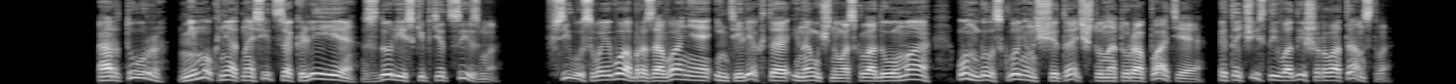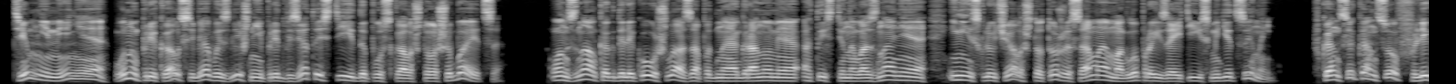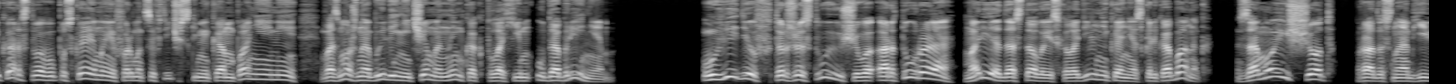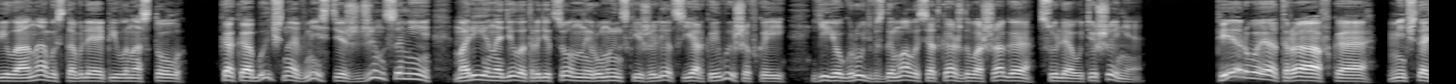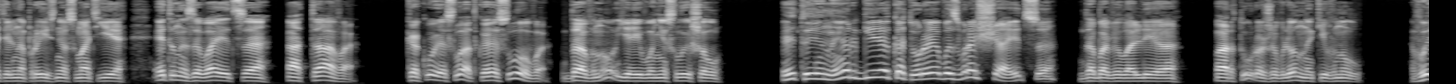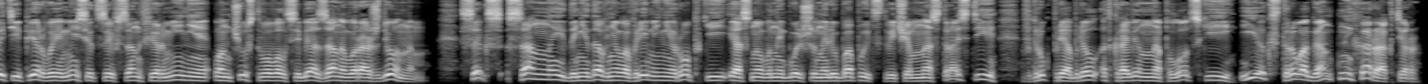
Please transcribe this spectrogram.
Артур не мог не относиться к Лее с долей скептицизма. В силу своего образования, интеллекта и научного склада ума он был склонен считать, что натуропатия — это чистой воды шарлатанство. Тем не менее, он упрекал себя в излишней предвзятости и допускал, что ошибается. Он знал, как далеко ушла западная агрономия от истинного знания и не исключал, что то же самое могло произойти и с медициной. В конце концов, лекарства, выпускаемые фармацевтическими компаниями, возможно, были ничем иным, как плохим удобрением. Увидев торжествующего Артура, Мария достала из холодильника несколько банок. «За мой счет», — радостно объявила она, выставляя пиво на стол. Как обычно, вместе с джинсами Мария надела традиционный румынский жилет с яркой вышивкой, ее грудь вздымалась от каждого шага, суля утешения. «Первая травка», — мечтательно произнес Матье, — «это называется атава. Какое сладкое слово, давно я его не слышал». «Это энергия, которая возвращается», — добавила Леа. Артур оживленно кивнул. В эти первые месяцы в Сан-Фермине он чувствовал себя заново рожденным. Секс с Анной, до недавнего времени робкий и основанный больше на любопытстве, чем на страсти, вдруг приобрел откровенно плотский и экстравагантный характер.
